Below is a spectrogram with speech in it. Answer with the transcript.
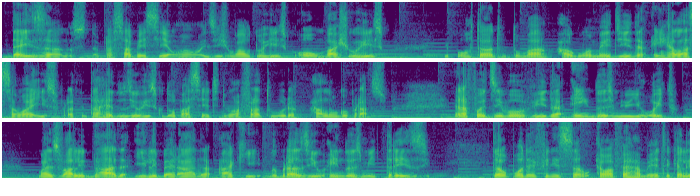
10 anos, né, para saber se é um, existe um alto risco ou um baixo risco e, portanto, tomar alguma medida em relação a isso, para tentar reduzir o risco do paciente de uma fratura a longo prazo. Ela foi desenvolvida em 2008, mas validada e liberada aqui no Brasil em 2013. Então, por definição, é uma ferramenta que ela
